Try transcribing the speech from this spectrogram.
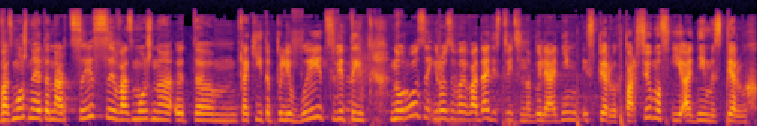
Возможно, это нарциссы, возможно, это какие-то полевые цветы. Но розы и розовая вода действительно были одним из первых парфюмов и одним из первых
